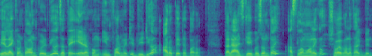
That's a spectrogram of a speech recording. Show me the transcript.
বেল আইকনটা অন করে দিও যাতে এরকম ইনফরমেটিভ ভিডিও আরও পেতে পারো। তাহলে আজকে এই পর্যন্তই। আসসালামু আলাইকুম। সবাই ভালো থাকবেন।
